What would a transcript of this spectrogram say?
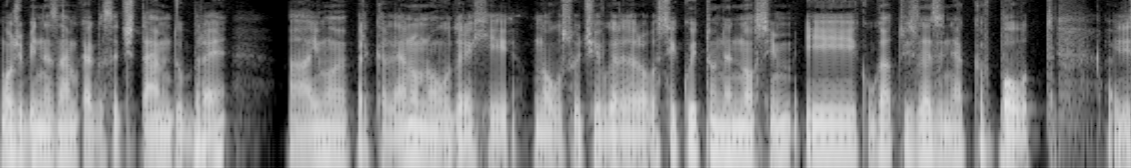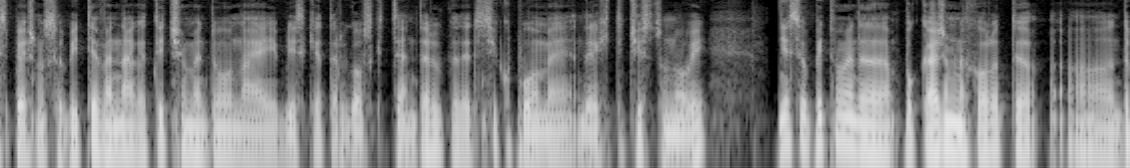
може би не знаем как да съчетаем добре. А, имаме прекалено много дрехи, много случаи в гардероба си, които не носим и когато излезе някакъв повод или спешно събитие, веднага тичаме до най-близкия търговски център, където си купуваме дрехите чисто нови. Ние се опитваме да покажем на хората да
